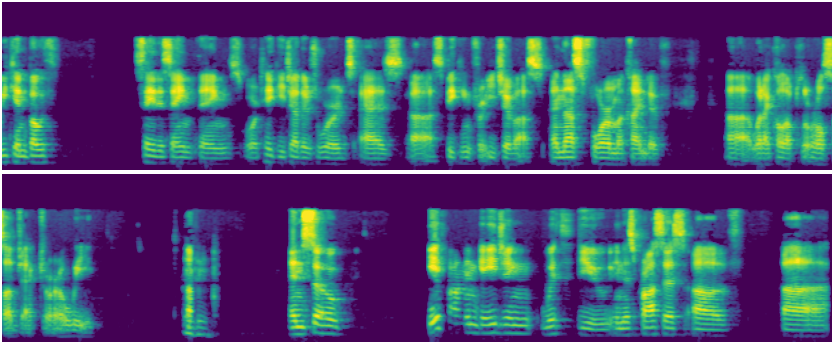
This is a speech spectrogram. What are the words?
we can both say the same things or take each other's words as uh, speaking for each of us, and thus form a kind of uh, what I call a plural subject or a we. Mm-hmm. And so, if I'm engaging with you in this process of uh,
